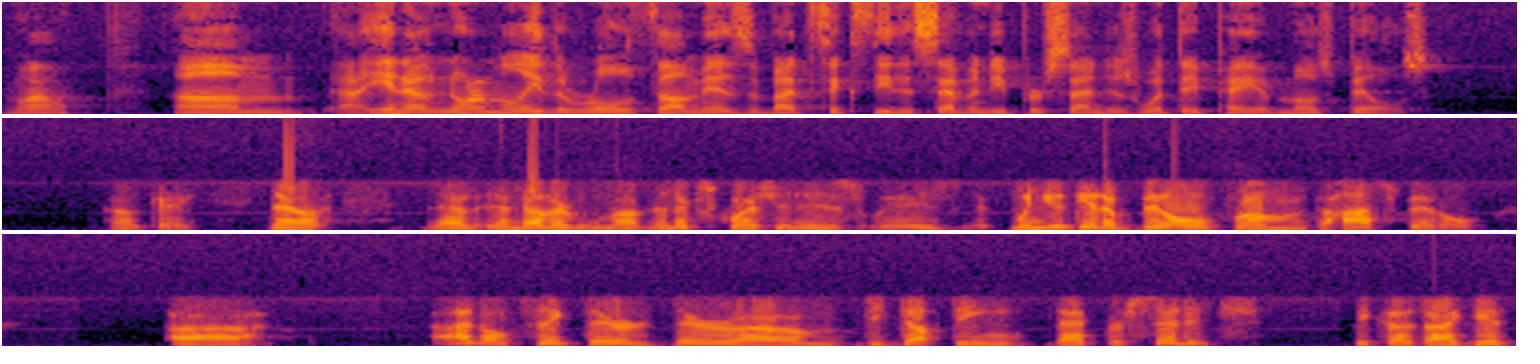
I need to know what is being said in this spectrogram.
well, um, uh, you know, normally the rule of thumb is about 60 to 70% is what they pay of most bills. Okay. Now, now another uh, the next question is is when you get a bill from the hospital, uh, I don't think they're they're um, deducting that percentage because I get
